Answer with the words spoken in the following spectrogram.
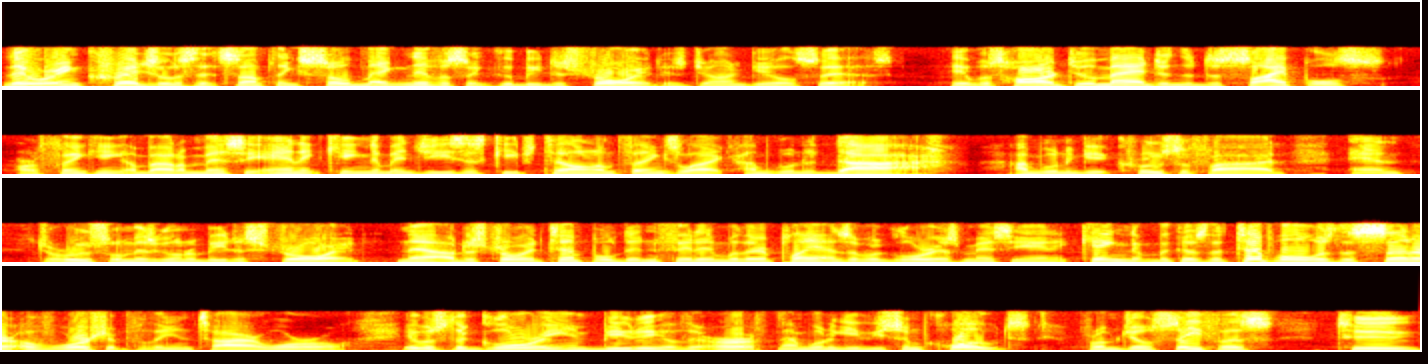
They were incredulous that something so magnificent could be destroyed, as John Gill says. It was hard to imagine. The disciples are thinking about a messianic kingdom, and Jesus keeps telling them things like, I'm going to die, I'm going to get crucified, and Jerusalem is going to be destroyed. Now, a destroyed temple didn't fit in with their plans of a glorious messianic kingdom because the temple was the center of worship for the entire world. It was the glory and beauty of the earth. Now, I'm going to give you some quotes from Josephus to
